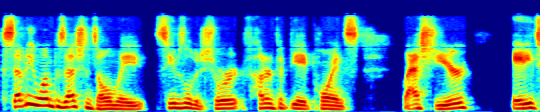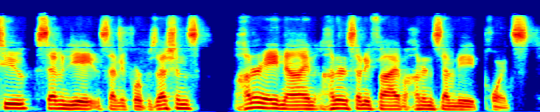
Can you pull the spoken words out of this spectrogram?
71 possessions only seems a little bit short, 158 points. Last year, 82, 78, and 74 possessions, 189, 175, 178 points.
